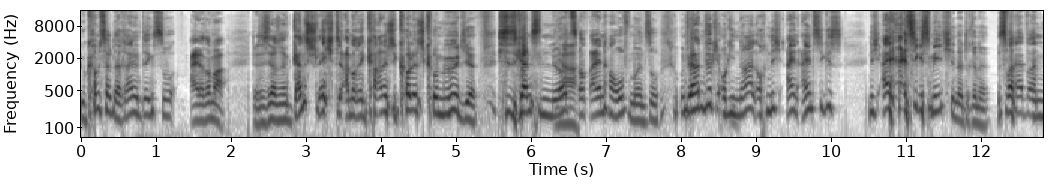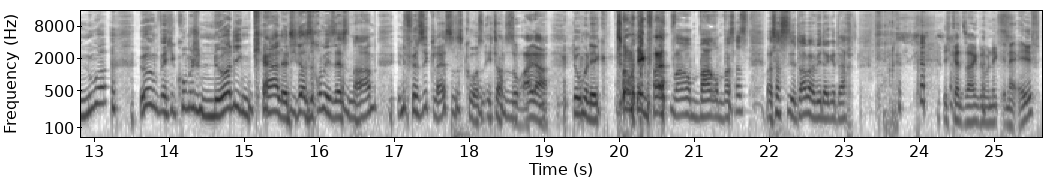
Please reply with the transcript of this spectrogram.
Du kommst halt da rein und denkst so, Alter, sag mal, das ist ja so eine ganz schlechte amerikanische College-Komödie. Diese ganzen Nerds Ja. auf einen Haufen und so. Und wir hatten wirklich original auch nicht ein einziges nicht ein einziges Mädchen da drinne. Es waren einfach nur irgendwelche komischen, nerdigen Kerle, die da so rumgesessen haben in Physik-Leistungskursen. Ich dachte so, Alter, Dominik, Dominik, wa- warum, warum, was hast, was hast du dir dabei wieder gedacht? Ich kann sagen, Dominik, in der 11.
